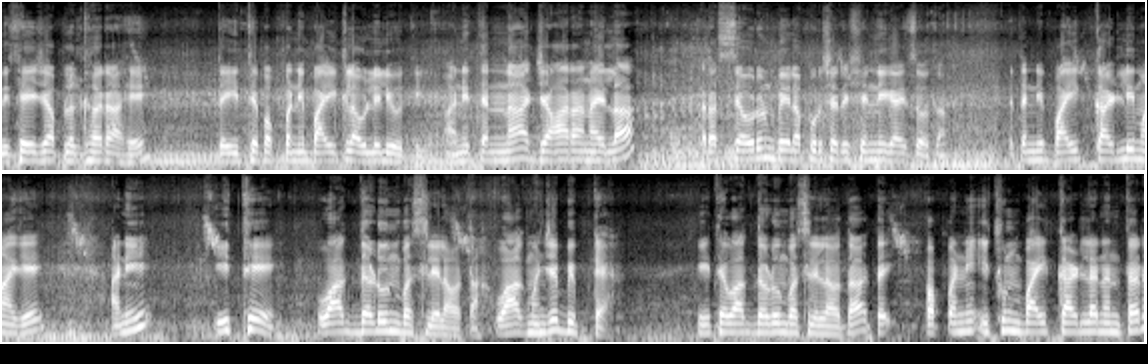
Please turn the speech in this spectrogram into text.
इथे जे आपलं घर आहे तर इथे पप्पांनी बाईक लावलेली होती. आणि त्यांना जार आणायला रस्त्यावरून बेलापूरच्या दिशेने निघायचं होतं. तर त्यांनी बाईक काढली मागे. आणि इथे वाघ दडून बसलेला होता. वाघ म्हणजे बिबट्या. इथे वाघ दडून बसलेला होता. तर पप्पांनी इथून बाईक काढल्यानंतर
